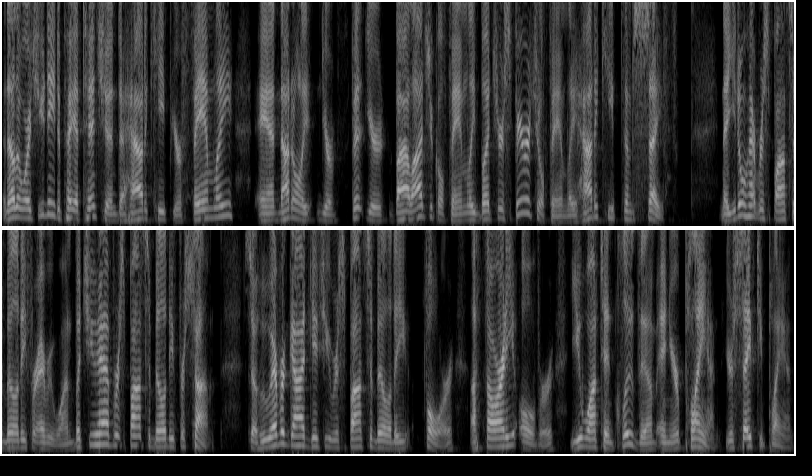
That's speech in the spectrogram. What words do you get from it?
In other words, you need to pay attention to how to keep your family and not only your your biological family, but your spiritual family, how to keep them safe. Now, you don't have responsibility for everyone, but you have responsibility for some. So, whoever God gives you responsibility for, authority over, you want to include them in your plan, your safety plan.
